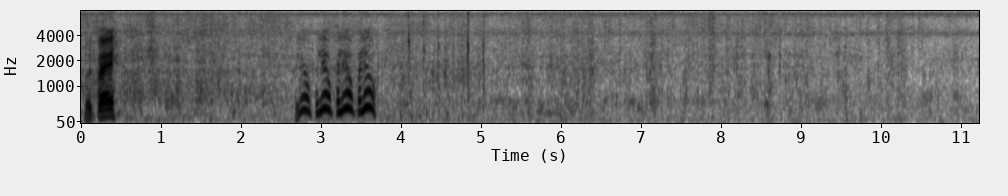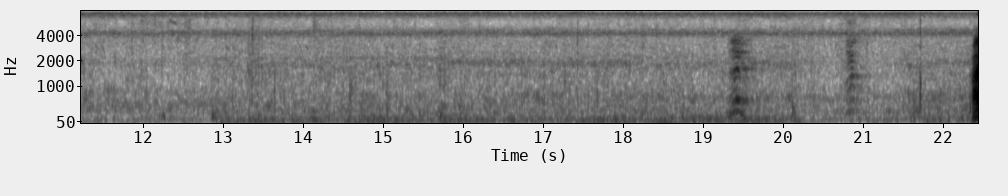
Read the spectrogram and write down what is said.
เปิดไป ไปเร็ว ไปเร็ว ไปเร็ว ไปเร็ว ไป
